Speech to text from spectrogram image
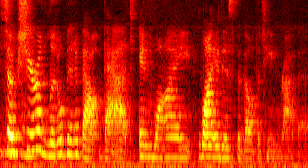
so share a little bit about that and why why it is the velveteen rabbit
